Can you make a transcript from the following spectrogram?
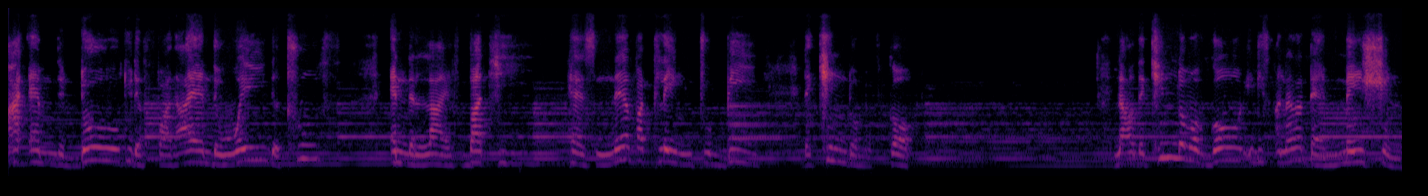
I am the door to the Father. I am the way, the truth, and the life. But he has never claimed to be the kingdom of God. Now, the kingdom of God, it is another dimension.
